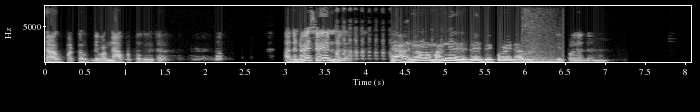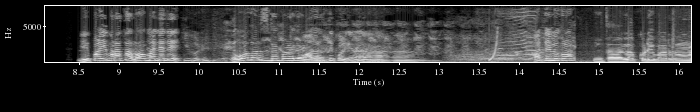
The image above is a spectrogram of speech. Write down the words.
ತಳಗ್ ಪಟ್ಟ ಕುಡಿಬಾರ್ದು ಮ್ಯಾಪ್ ಪಟ್ಟ ಕುಡಿತಾರ ಹದಿನೆಂಟು ವಯಸ್ಸು ಏನ್ ನಿನಗ? ಏ ಅದು ಅಣ್ಣ ಮೊನ್ನೆ ಇದು ದೀಪಾವಳಿ ಅದು. ದೀಪಾವಳಿ ಅದೇನು? ದೀಪಾವಳಿ ಬರತ್ತಲ್ಲ ಮನೇಲಿ ಹೋದ ವರ್ಷ ದೀಪಾವಳಿಗೆ ಹೋದ ದೀಪಾವಳಿ ಮತ್ತೇನ್ ಬೇಕು? ಇಂಥವೆಲ್ಲ ಕುಡಿಬಾರ್ದು ಅಣ್ಣ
